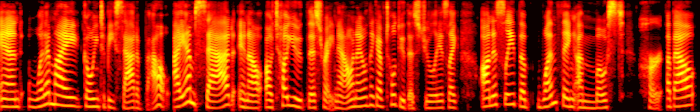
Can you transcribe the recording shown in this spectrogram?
And what am I going to be sad about? I am sad. And I'll, I'll tell you this right now. And I don't think I've told you this, Julie. It's like, honestly, the one thing I'm most hurt about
